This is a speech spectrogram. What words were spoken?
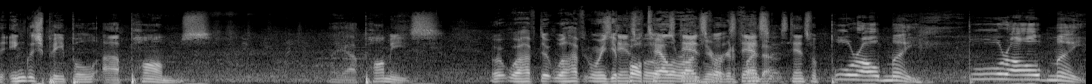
the English people are Poms. They are Pommies. we'll have to, we'll have to, when we get Paul for- Taylor on here, for- we're going to stands, find out. Stands for poor old me. Poor old me.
